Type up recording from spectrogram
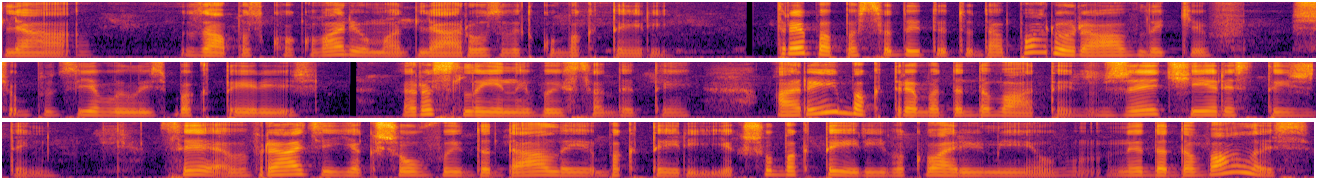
для запуску акваріуму для розвитку бактерій. Треба посадити туди пару равликів, щоб з'явились бактерії, рослини висадити. А рибок треба додавати вже через тиждень. Це в разі, якщо ви додали бактерії. Якщо бактерії в акваріумі не додавалось,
